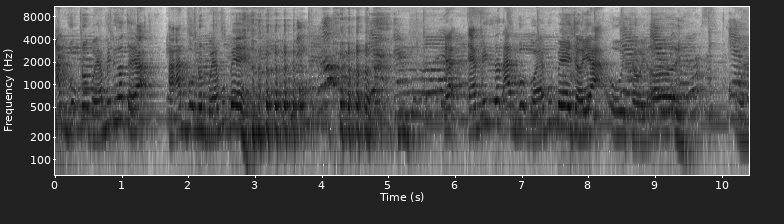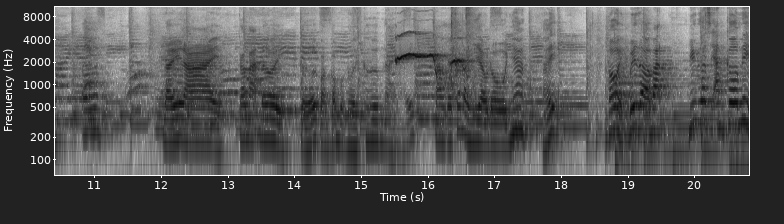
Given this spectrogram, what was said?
ăn vụng luôn của em mít ướt rồi ạ à ăn vụng luôn của em búp bê. Em, dạ, em biết rất ăn vụng của em búp bê trời ạ. Ôi trời ơi. Ôi, ơi. đây này các bạn ơi tớ còn có một nồi cơm này. Đấy trong có rất là nhiều đồ nhá. Đấy. Thôi bây giờ bạn biết nữa sẽ ăn cơm đi.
